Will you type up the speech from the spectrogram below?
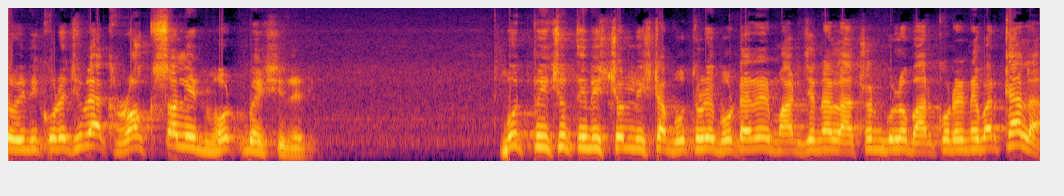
তৈরি করেছিল এক rock solid vote machinery booth পিছু তিরিশ চল্লিশটা ভুতুড়ে ভোটারের মার্জিনাল আসনগুলো বার করে নেবার খেলা।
